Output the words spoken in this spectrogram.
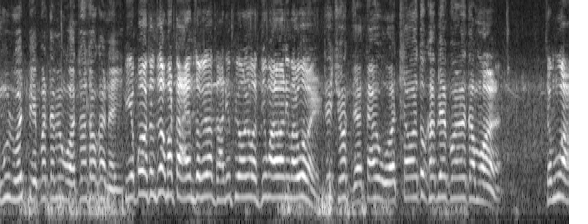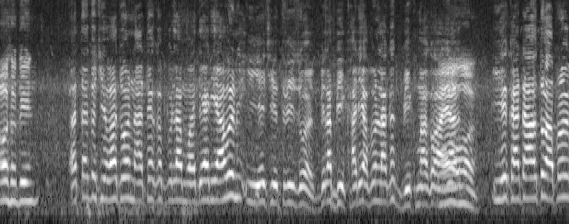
હું રોજ પેપર તમે વાંચો છો કે નહીં? પેપર વાંચો છો અમારે ટાઈમ છે ગાડી ફેરવાની વર્ધી મારવાની મારું હોય. તે ચોક જતા હોય વાંચતા હોય તો ખબર પડે તમારે તો હું આવો છો તે? અત્યારે તો જેવા જો નાટક પેલા મદિયારી આવે ને એ છેતરી જોય. પેલા ભિખારી આપણને લાગે ભીખ માગો આયા. હોય. એ કાંટા આવે તો આપણે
